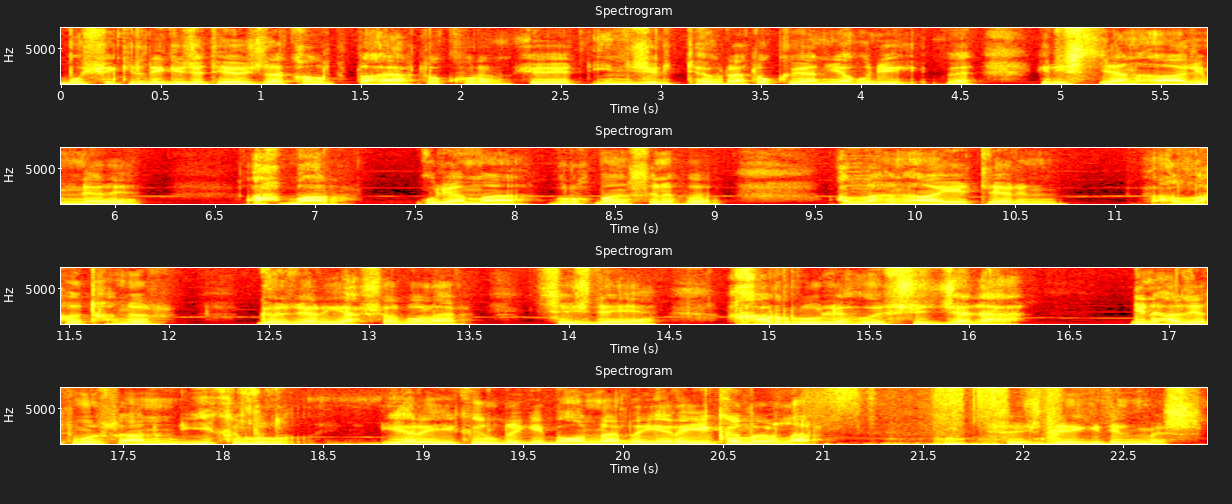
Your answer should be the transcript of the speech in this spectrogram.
Bu şekilde gece teheccüde kalkıp da ayakta Kur'an, e, İncil, Tevrat okuyan Yahudi ve Hristiyan alimleri, ahbar, ulema, ruhban sınıfı Allah'ın ayetlerin Allah'ı tanır, gözleri yaşla dolar, secdeye harru lehu sücceda. Yine Hazreti Musa'nın yıkıldı, yere yıkıldığı gibi onlar da yere yıkılırlar. Secdeye gidilmez.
